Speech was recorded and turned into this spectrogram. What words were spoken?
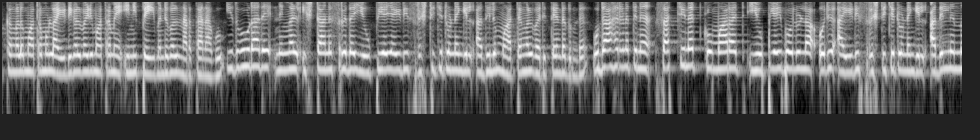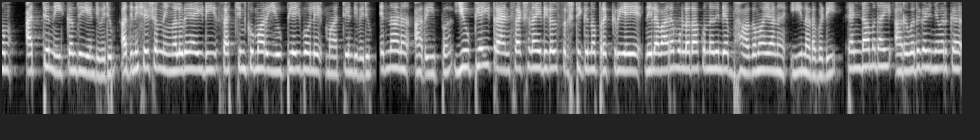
അക്കങ്ങളും മാത്രമുള്ള ഐ ഡികൾ വഴി മാത്രമേ ഇനി പേയ്മെന്റുകൾ നടത്താനാകൂ. ഇതുകൂടാതെ നിങ്ങൾ ഇഷ്ടാനുസൃത U P I I D സൃഷ്ടിച്ചിട്ടുണ്ടെങ്കിൽ അതിലും മാറ്റങ്ങൾ വരുത്തേണ്ടതുണ്ട്. ഉദാഹരണത്തിന് Sachin at Kumar at U P I പോലുള്ള ഒരു ഐ ഡി സൃഷ്ടിച്ചിട്ടുണ്ടെങ്കിൽ അതിൽ നിന്നും അറ്റ് നീക്കം ചെയ്യേണ്ടി വരും. അതിനുശേഷം നിങ്ങളുടെ I D Sachin Kumar U P I പോലെ മാറ്റേണ്ടി വരും എന്നാണ് അറിയിപ്പ്. U P I transaction I ഡികൾ സൃഷ്ടിക്കുന്ന പ്രക്രിയയെ നിലവാരമുള്ളതാക്കുന്നതിന്റെ ഭാഗമായാണ് ഈ നടപടി. രണ്ടാമതായി അറുപത് കഴിഞ്ഞവർക്ക്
